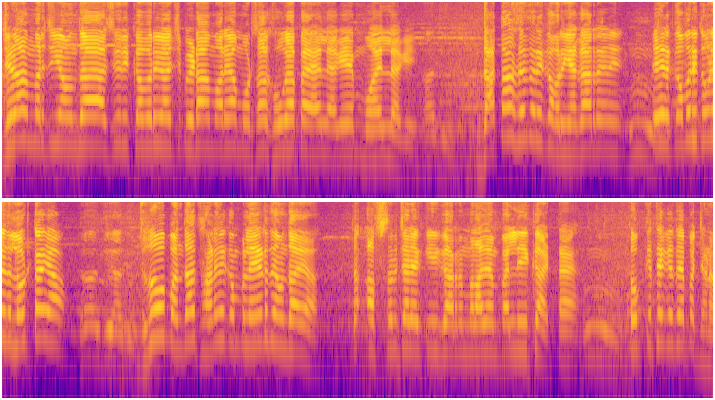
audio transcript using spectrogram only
ਜਿਹੜਾ ਮਰਜ਼ੀ ਆਉਂਦਾ ਅਸੀਂ ਰਿਕਵਰੀਆਂ ਚ ਪੇੜਾ ਮਾਰਿਆ ਮੋਟਰਸਾਈਕਲ ਖੋ ਗਿਆ ਪੈਸੇ ਲੈ ਗਏ ਮੋਬਾਈਲ ਲੈ ਗਏ। ਦਾਤਾਂ ਸਿਰ ਤੇ ਰਿਕਵਰੀਆਂ ਕਰ ਰਹੇ ਨੇ। ਇਹ ਰਿਕਵਰੀ ਥੋੜੀ ਤੇ ਲੁੱਟ ਆ। ਹਾਂਜੀ ਹਾਂਜੀ। ਜਦੋਂ ਬੰਦਾ ਥਾਣੇ 'ਚ ਕੰਪਲੇਂਟ ਦੇਉਂਦਾ ਆ ਤਾਂ ਅਫਸਰ ਵਿਚਾਰੇ ਕੀ ਕਰਨ? ਮੁਲਾਜ਼ਮ ਪਹਿਲੀ ਘੱਟ ਹੈ। ਉਹ ਕਿੱਥੇ ਕਿਤੇ ਭੱਜਣ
